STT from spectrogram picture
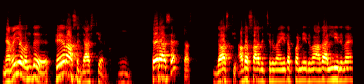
நிறைய வந்து பேராசை ஜாஸ்தியா இருக்கும். பேராசை ஜாஸ்தி. ஜாஸ்தி. அதை சாதிச்சிருவேன் இதை பண்ணிடுவேன் அதை அள்ளிடுவேன்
